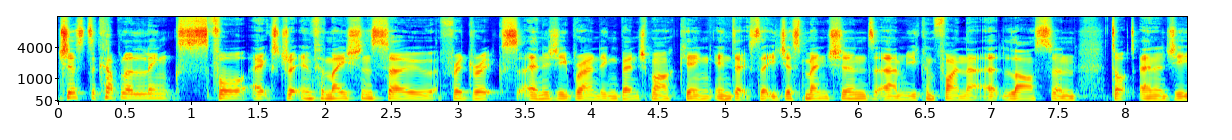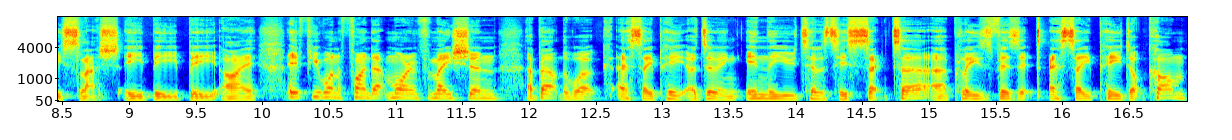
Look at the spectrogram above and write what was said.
Just a couple of links for extra information. So Fridrik's energy branding benchmarking index that you just mentioned, um, you can find that at larsen.energy slash EBBI. If you want to find out more information about the work SAP are doing in the utilities sector, uh, please visit sap.com,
